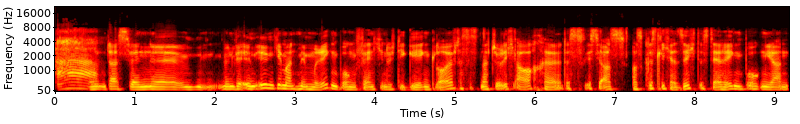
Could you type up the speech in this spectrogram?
Ah. Und dass, wenn, äh, wenn wir irgendjemand mit einem Regenbogenfähnchen durch die Gegend läuft, das ist natürlich auch, äh, das ist ja aus, aus christlicher Sicht, ist der Regenbogen ja ein,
